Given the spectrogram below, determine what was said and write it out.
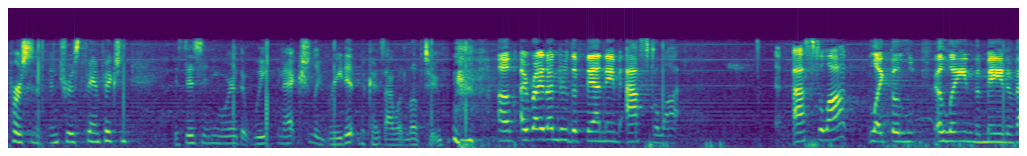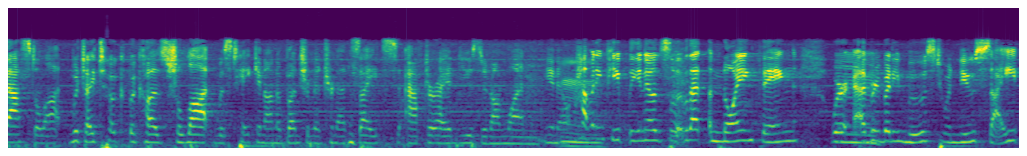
person of interest fan fiction, is this anywhere that we can actually read it? Because I would love to. Um, I write under the fan name Astolat. Astolat, like the Elaine, the maid of Astolat, which I took because Shalott was taken on a bunch of internet sites after I had used it on one. You know, how many people? You know, so that annoying thing where everybody moves to a new site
